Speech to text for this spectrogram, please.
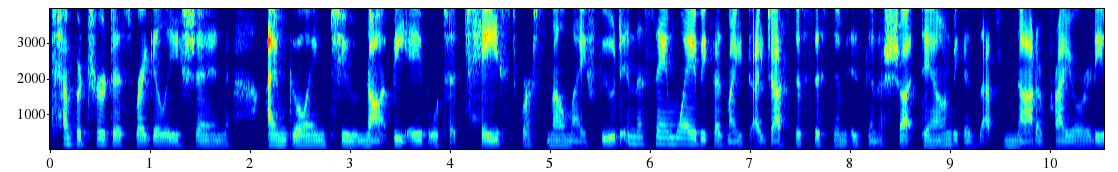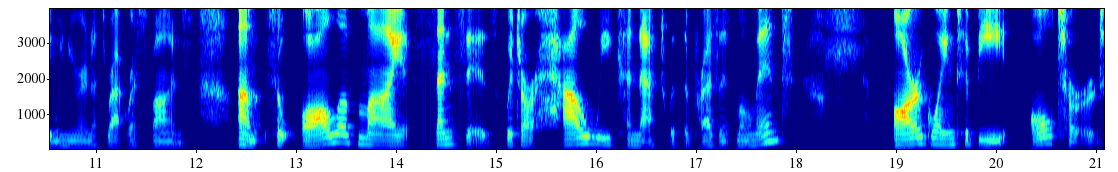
temperature dysregulation i'm going to not be able to taste or smell my food in the same way because my digestive system is going to shut down because that's not a priority when you're in a threat response um, so all of my senses which are how we connect with the present moment are going to be altered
